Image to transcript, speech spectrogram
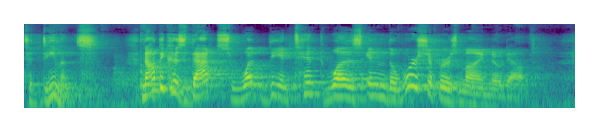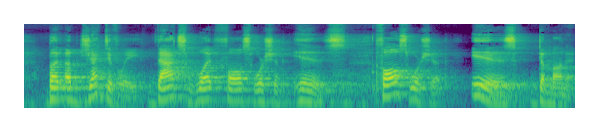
to demons. Not because that's what the intent was in the worshiper's mind, no doubt, but objectively, that's what false worship is. False worship is demonic.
